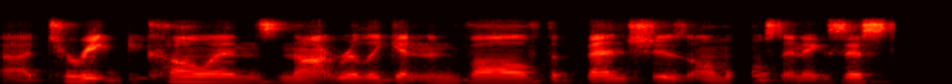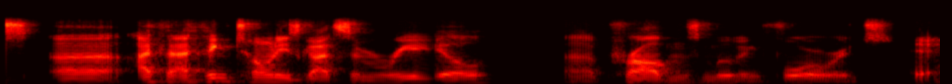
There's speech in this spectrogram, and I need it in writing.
Uh, Tarik Cohen's not really getting involved. The bench is almost inexistent. Uh, I, th- I think Tony's got some real uh, problems moving forward. Yeah,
